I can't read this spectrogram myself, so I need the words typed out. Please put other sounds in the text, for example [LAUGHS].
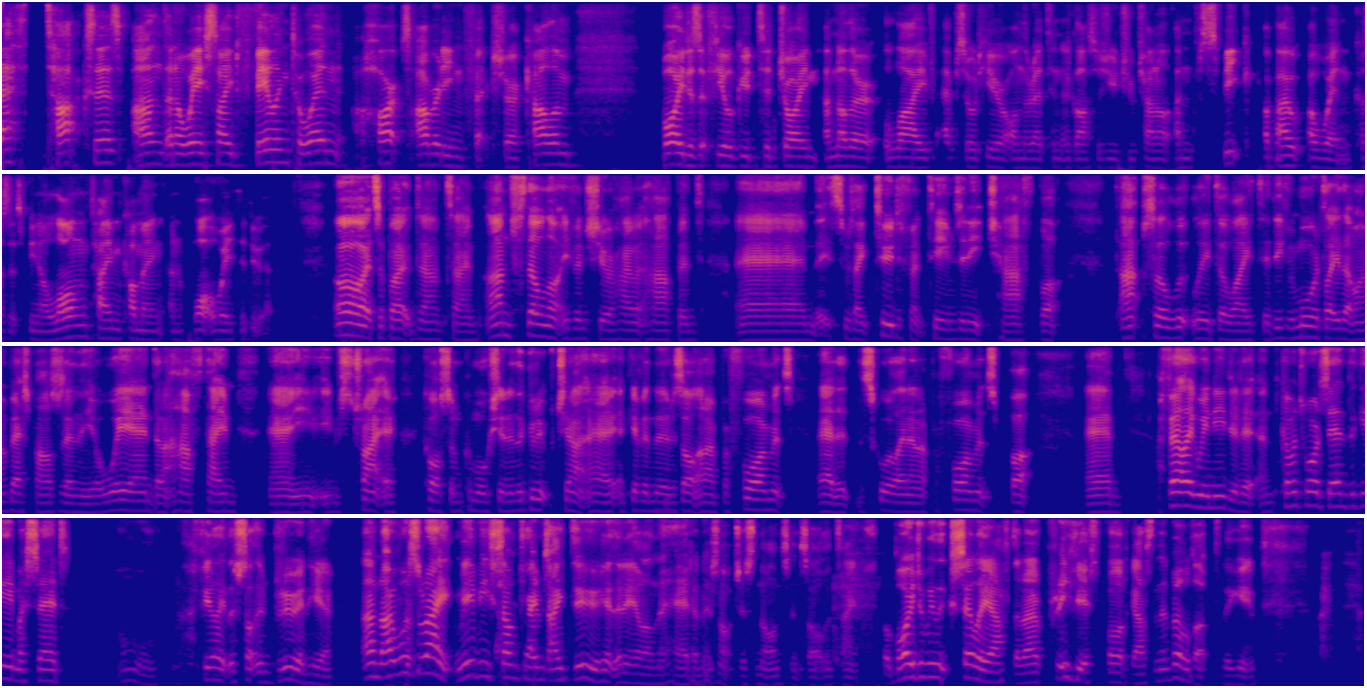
death, taxes, and an away side failing to win a Hearts Aberdeen fixture. Callum, boy, does it feel good to join another live episode here on the Red Tinted Glasses YouTube channel and speak about a win because it's been a long time coming and what a way to do it. Oh, it's about damn time. I'm still not even sure how it happened. Um, it was like two different teams in each half, but absolutely delighted. Even more delighted that one of my best pals was in the away end and at half time uh, he, he, was trying to cause some commotion in the group chat, uh, given the result and our performance, uh, the, the scoreline and our performance. But um, I felt like we needed it. And coming towards the end of the game, I said, Oh, I feel like there's something brewing here. And I was right. Maybe [LAUGHS] sometimes I do hit the nail on the head and it's not just nonsense all the time. But boy, do we look silly after our [LAUGHS] previous podcast in the build up to the game.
